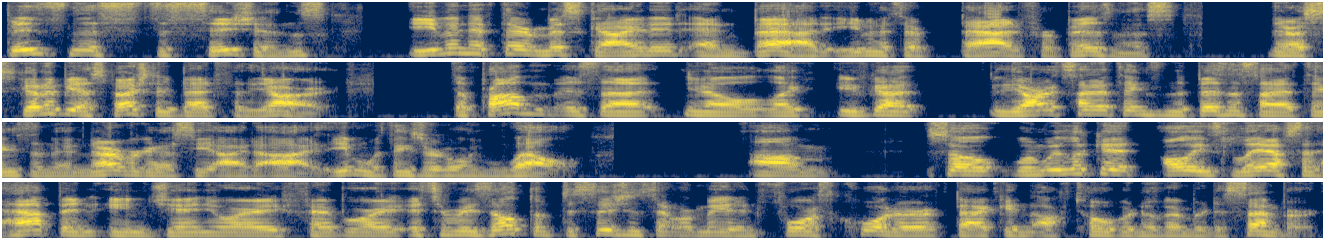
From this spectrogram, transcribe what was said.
business decisions, even if they're misguided and bad, even if they're bad for business, they're going to be especially bad for the art. The problem is that, you know, like you've got the art side of things and the business side of things, and they're never going to see eye to eye, even when things are going well. Um, so when we look at all these layoffs that happened in January, February, it's a result of decisions that were made in fourth quarter back in October, November, December,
